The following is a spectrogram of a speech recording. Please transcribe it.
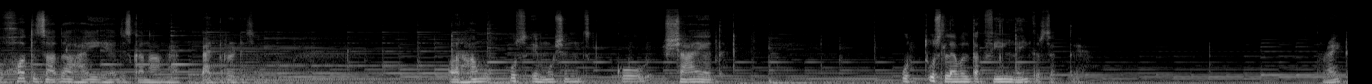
बहुत ज़्यादा हाई है जिसका नाम है पैट्रोटिज्म और हम उस इमोशंस को शायद उस लेवल तक फील नहीं कर सकते right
